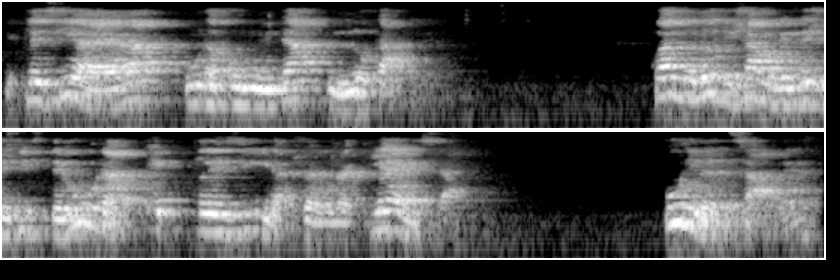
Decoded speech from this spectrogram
L'Ecclesia era una comunità locale. Quando noi diciamo che invece esiste una ecclesia, cioè una chiesa universale,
